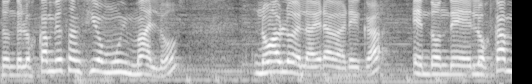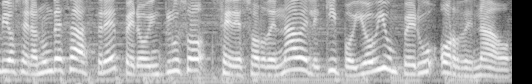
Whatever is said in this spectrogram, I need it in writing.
donde los cambios han sido muy malos. No hablo de la era Gareca, en donde los cambios eran un desastre, pero incluso se desordenaba el equipo. Yo vi un Perú ordenado.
